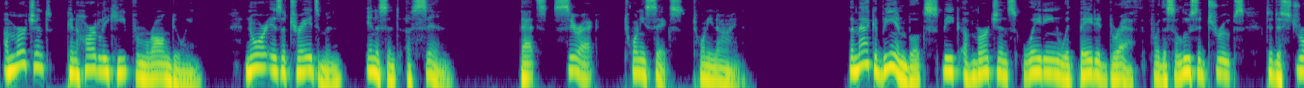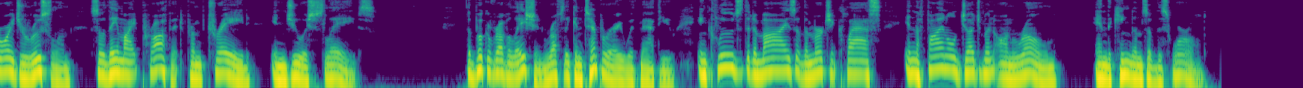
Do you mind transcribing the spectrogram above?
A merchant can hardly keep from wrongdoing, nor is a tradesman innocent of sin. That's Sirach 26:29. The Maccabean books speak of merchants waiting with bated breath for the Seleucid troops to destroy Jerusalem so they might profit from trade in Jewish slaves. The book of Revelation, roughly contemporary with Matthew, includes the demise of the merchant class in the final judgment on Rome and the kingdoms of this world.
